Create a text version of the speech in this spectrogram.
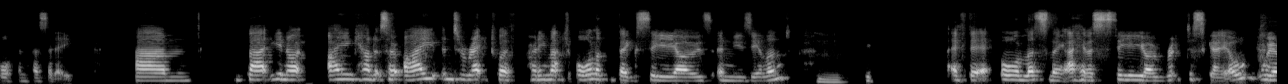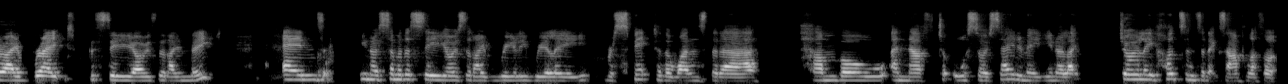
authenticity. Um, but you know, I encounter so I interact with pretty much all of the big CEOs in New Zealand. Mm. If they're all listening, I have a CEO Richter scale where I rate the CEOs that I meet. And you know, some of the CEOs that I really, really respect are the ones that are humble enough to also say to me, you know, like Jolie Hodson's an example of a,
